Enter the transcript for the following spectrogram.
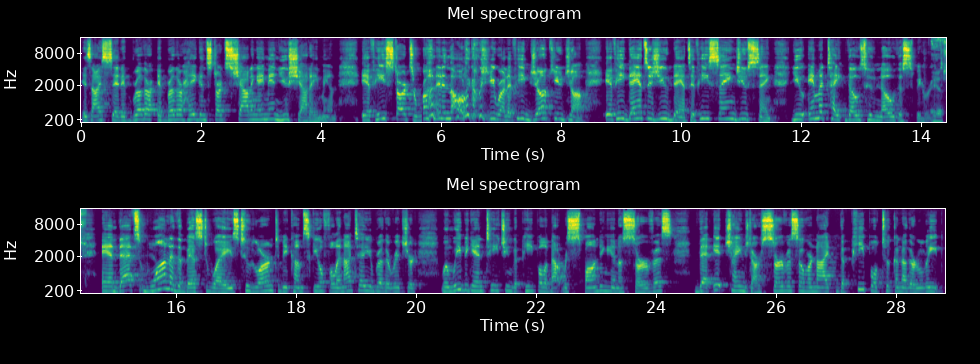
is I said, if brother, if brother Hagin starts shouting amen, you shout amen. If he starts running in the Holy Ghost, you run. If he jumps, you jump. If he dances, you dance. If he sings, you sing. You imitate those who know the Spirit. Yes. And that's one of the best ways to learn to become skillful. And I tell you, Brother Richard, when we began teaching the people about responding in a service, that it changed our service overnight. The people took another leap,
